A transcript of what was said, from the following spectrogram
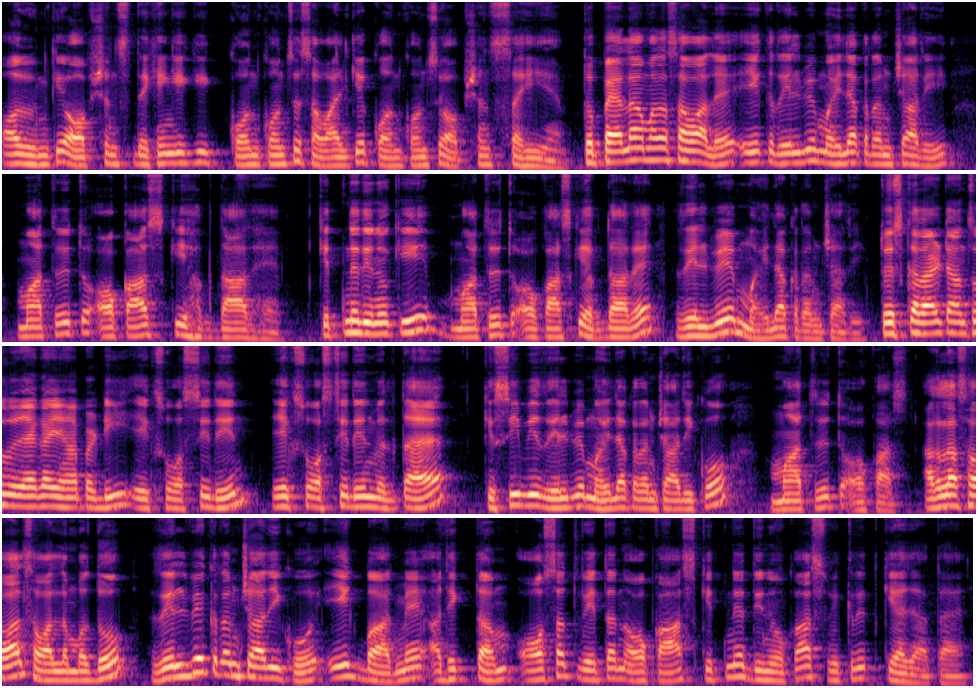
और उनके ऑप्शंस देखेंगे कि कौन कौन से सवाल के कौन कौन से ऑप्शन सही हैं। तो पहला हमारा सवाल है, एक रेलवे महिला कर्मचारी मातृत्व अवकाश की हकदार है। कितने दिनों की मातृत्व अवकाश की हकदार है? रेलवे महिला कर्मचारी। तो इसका राइट आंसर हो जाएगा यहाँ पर डी 180 दिन। 180 दिन मिलता है किसी भी रेलवे महिला कर्मचारी को मातृत्व अवकाश। अगला सवाल सवाल नंबर दो। रेलवे कर्मचारी को एक बार में अधिकतम औसत वेतन अवकाश कितने दिनों का स्वीकृत किया जाता है?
